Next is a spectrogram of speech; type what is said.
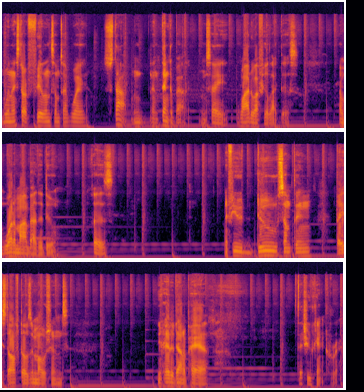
when they start feeling some type of way, stop and, and think about it and say, why do I feel like this? And what am I about to do? Because if you do something based off those emotions, you're headed down a path that you can't correct.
